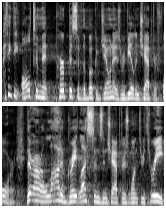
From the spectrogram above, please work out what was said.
I think the ultimate purpose of the book of Jonah is revealed in chapter 4. There are a lot of great lessons in chapters 1 through 3,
